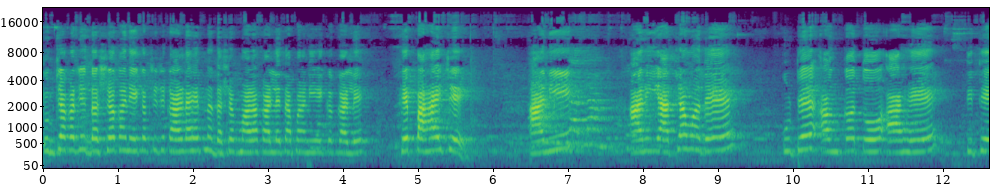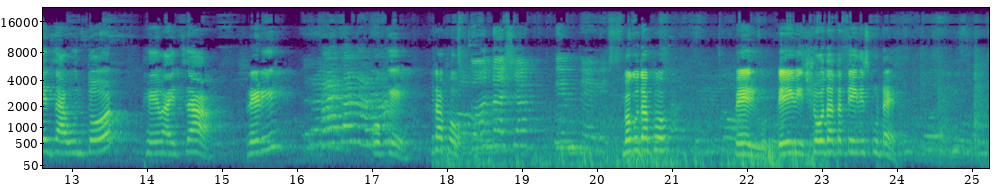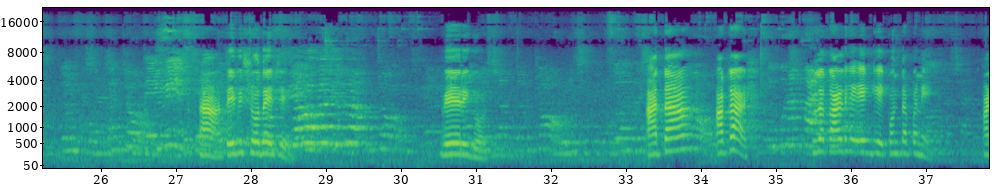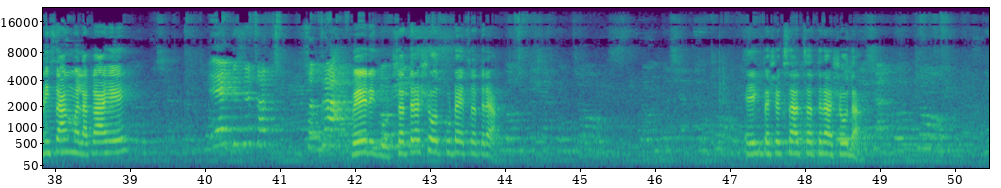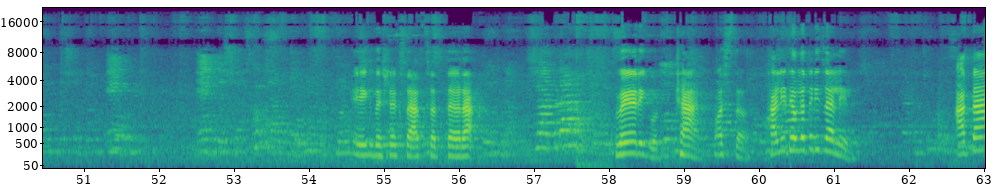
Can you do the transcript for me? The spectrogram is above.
तुमच्याकडे जे दशक आणि एककचे जे कार्ड आहेत ना दशक माळा काढलेत आपण आणि एकक काढले हे पाहायचे. आणि आणि याच्यामध्ये कुठे अंक तो आहे तिथे जाऊन तो ठेवायचा. रेडी ओके दाखव. बघू दाखव. व्हेरी गुड तेवीस. शोध आता तेवीस कुठे आहे हा तेवीस शोधायचे. व्हेरी गुड आता आकाश तुझं कार्ड घे एक घे कोणता पण एक. आणि सांग मला काय आहे? व्हेरी गुड सतरा. शोध कुठे आहेत सतरा? एक दशक सात सतरा शोधा. एक दशक सात सतरा. व्हेरी गुड छान. मस्त. खाली ठेवलं तरी चालेल. आता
